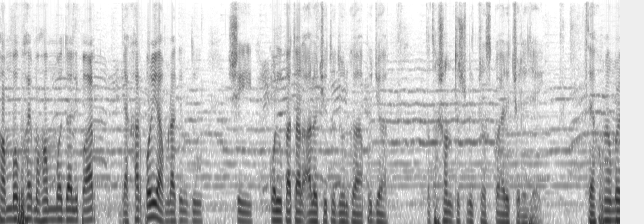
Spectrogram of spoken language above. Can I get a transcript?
সম্ভব হয় মোহাম্মদ আলী পার্ক দেখার পরেই আমরা কিন্তু সেই কলকাতার আলোচিত দুর্গা পূজা তথা সন্তোষ মিত্র স্কোয়ারে চলে যাই। তো এখন আমরা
